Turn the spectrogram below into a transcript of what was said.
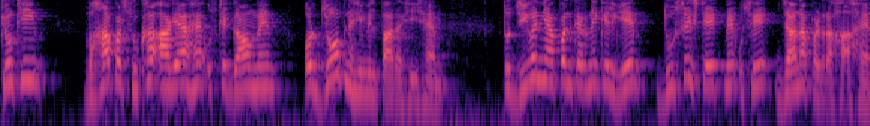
क्योंकि वहाँ पर सूखा आ गया है उसके गाँव में और जॉब नहीं मिल पा रही है। तो जीवन यापन करने के लिए दूसरे स्टेट में उसे जाना पड़ रहा है।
